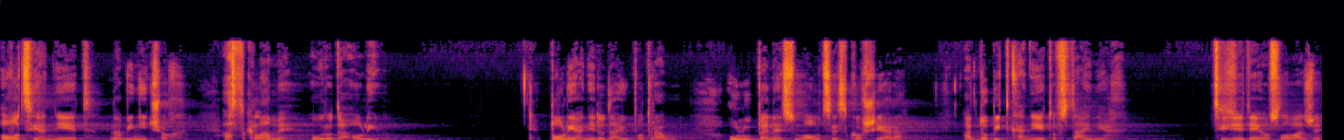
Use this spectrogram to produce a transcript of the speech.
ovocia niet na viničoch a sklame úroda oliv. Polia nedodajú potravu, ulúpené sú ovce z košiara a dobytka nie je to v stajniach. Cítite jeho slova, že,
